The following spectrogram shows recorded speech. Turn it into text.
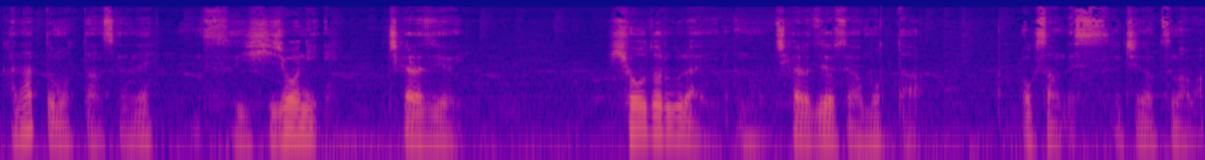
かなと思ったんですけどね。非常に力強い。ヒョードルぐらいあの力強さを持った奥さんです。うちの妻は。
